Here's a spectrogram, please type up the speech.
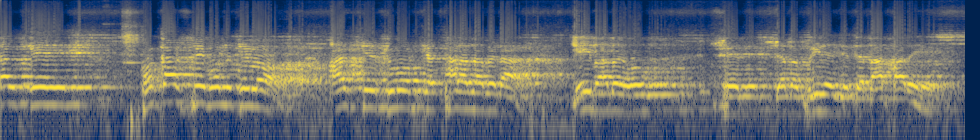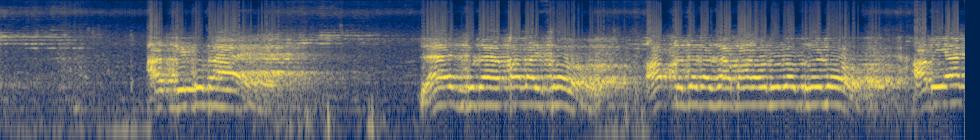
কালকে প্রকাশ্যে বলেছিল, আজকে সুমনকে ছাড়া যাবে না। যেইভাবে হোক, সে যেন ফিরে যেতে না পারে। আজকে কোথায়? পালাইছো। আমার অনুরোধ রইল, আমি এক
